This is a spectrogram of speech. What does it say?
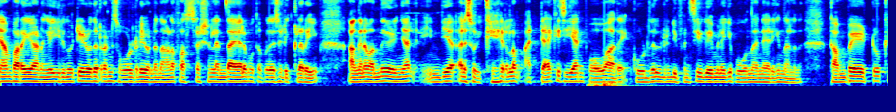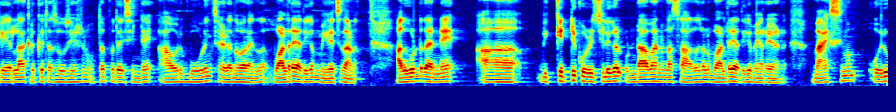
ഞാൻ പറയുകയാണെങ്കിൽ ഇരുന്നൂറ്റി എഴുപത് റൺസ് ഓൾറെഡി ഉണ്ട്. നാളെ ഫസ്റ്റ് സെഷനിൽ എന്തായാലും ഉത്തർപ്രദേശ് ഡിക്ലെയർ ചെയ്യും. അങ്ങനെ വന്നു കഴിഞ്ഞാൽ ഇന്ത്യ അല്ല സോറി കേരളം അറ്റാക്ക് ചെയ്യാൻ പോവാതെ കൂടുതൽ ഒരു ഡിഫൻസീവ് ഗെയിമിലേക്ക് പോകുന്നത് തന്നെയായിരിക്കും നല്ലത്. Compared to Kerala cricket association ഉത്തർപ്രദേശിന്റെ ആ ഒരു ബോളിംഗ് സൈഡ് എന്ന് പറയുന്നത് വളരെയധികം മികച്ചതാണ്. അതുകൊണ്ട് തന്നെ വിക്കറ്റ് കൊഴിച്ചിലുകൾ ഉണ്ടാവാനുള്ള സാധ്യതകൾ വളരെയധികം ഏറെയാണ്. മാക്സിമം ഒരു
